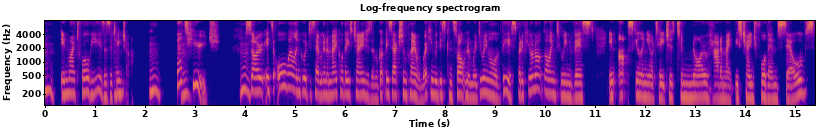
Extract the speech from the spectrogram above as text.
mm. in my 12 years as a mm. teacher. Mm. That's mm. huge. Mm. So it's all well and good to say we're going to make all these changes and we've got this action plan, we're working with this consultant and we're doing all of this. But if you're not going to invest in upskilling your teachers to know how to make this change for themselves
